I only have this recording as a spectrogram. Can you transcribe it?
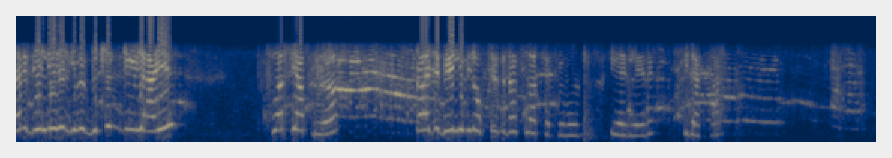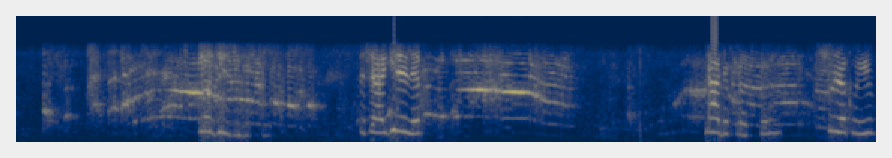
Yani bildiğiniz gibi bütün dünyayı flat yapmıyor. Sadece belli bir noktaya kadar flat yapıyor bu yerleri. Bir dakika. Gördüğünüz gibi. Mesela girelim. Nerede koyayım? Şuraya koyayım.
